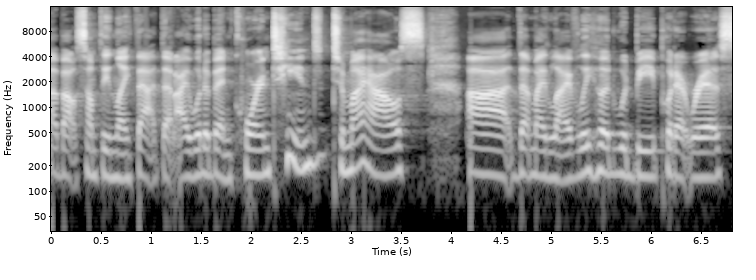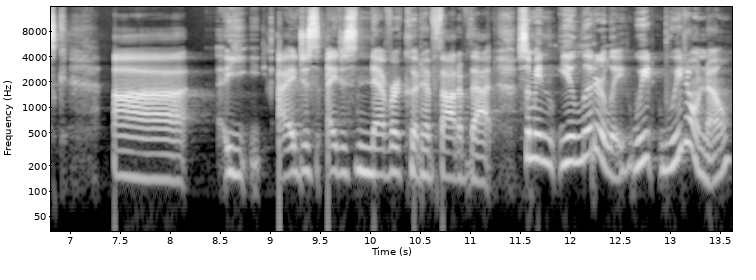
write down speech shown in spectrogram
about something like that that I would have been quarantined to my house, uh, that my livelihood would be put at risk. Uh, I just I just never could have thought of that. So I mean, you literally we we don't know.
